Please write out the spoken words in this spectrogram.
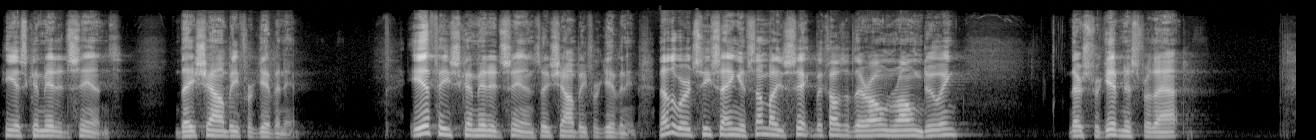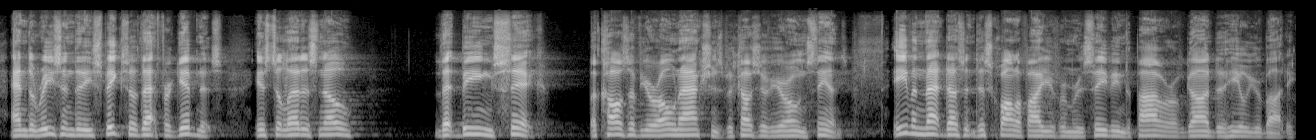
he has committed sins, they shall be forgiven him. If he's committed sins, they shall be forgiven him. In other words, he's saying if somebody's sick because of their own wrongdoing, there's forgiveness for that. And the reason that he speaks of that forgiveness is to let us know that being sick because of your own actions, because of your own sins, even that doesn't disqualify you from receiving the power of God to heal your body.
